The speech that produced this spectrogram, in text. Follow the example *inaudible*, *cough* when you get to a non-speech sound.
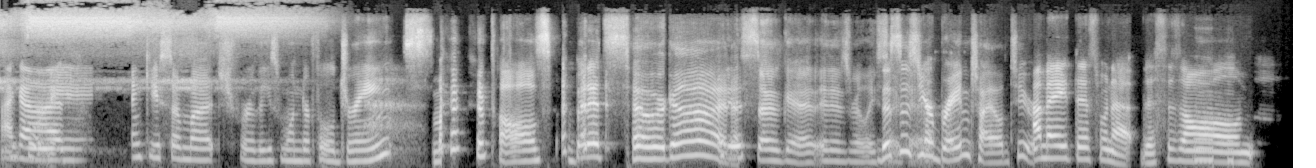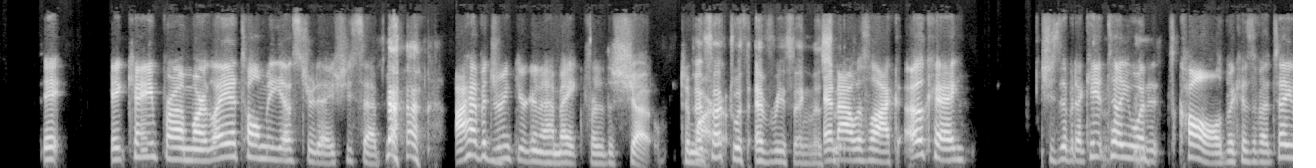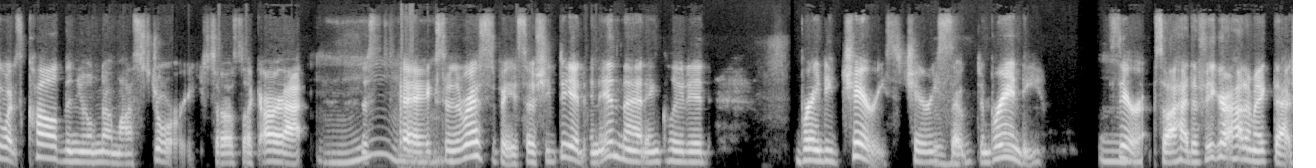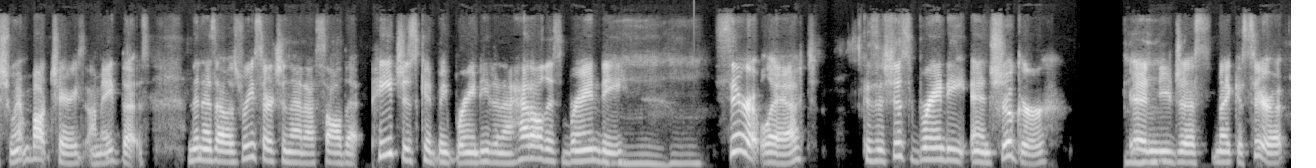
Hi, guys. Thank you so much for these wonderful drinks. *laughs* Pause. But it's so good. It is so good. It is really This so is good. your brainchild, too. I made this one up. This is mm-hmm. all it it came from Marleah told me yesterday. She said, *laughs* I have a drink you're gonna make for the show tomorrow. I tomorrow. fucked with everything this and week. I was like, okay. She said, but I can't tell you what *clears throat* it's called because if I tell you what it's called, then you'll know my story. So I was like, all right, just text Mm. her the recipe. So she did. And in that included brandied cherries, cherries Mhm. soaked in brandy. Mm. syrup. So I had to figure out how to make that. She went and bought cherries. I made those. And then as I was researching that, I saw that peaches could be brandied, and I had all this brandy Mhm. syrup left because it's just brandy and sugar, and Mhm. you just make a syrup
